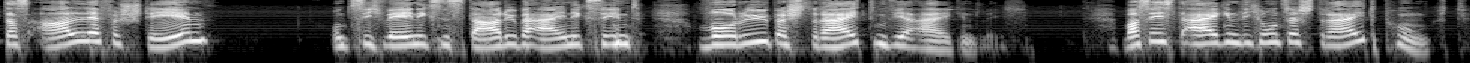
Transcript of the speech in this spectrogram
dass alle verstehen und sich wenigstens darüber einig sind, worüber streiten wir eigentlich? Was ist eigentlich unser Streitpunkt?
